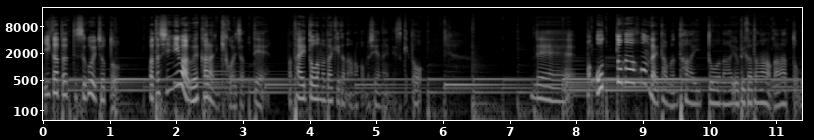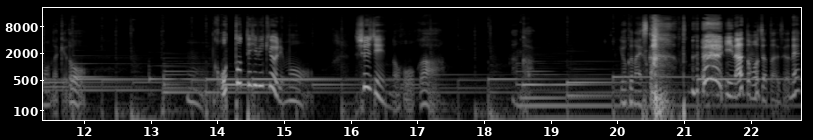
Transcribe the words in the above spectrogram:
言い方ってすごいちょっと私には上からに聞こえちゃって、まあ、対等なだけなのかもしれないんですけど。で、まあ、夫が本来多分対等な呼び方なのかなと思うんだけど、うん、夫って響きよりも主人の方がなんか良くないですか？いいなと思っちゃったんですよね。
